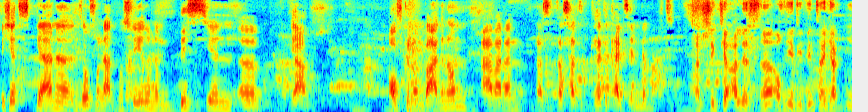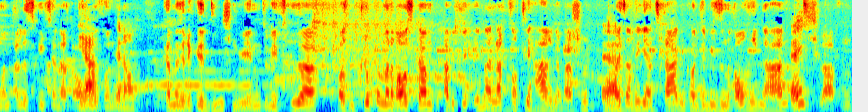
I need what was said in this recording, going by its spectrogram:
Ich hätte es gerne so von der Atmosphäre ein bisschen äh, ja, aufgenommen, wahrgenommen, aber dann das, das hat, hätte keinen Sinn gemacht. Dann stinkt ja alles, ne? Auch hier die Winterjacken und alles riecht ja nach Rauch. Ja, und genau. Kann man direkt wieder duschen gehen. So wie früher aus dem Club, wenn man rauskam, habe ich mir immer nachts noch die Haare gewaschen, Ja. weil ich es einfach nicht ertragen konnte, mit diesen rauchigen Haaren Echt? zu schlafen.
